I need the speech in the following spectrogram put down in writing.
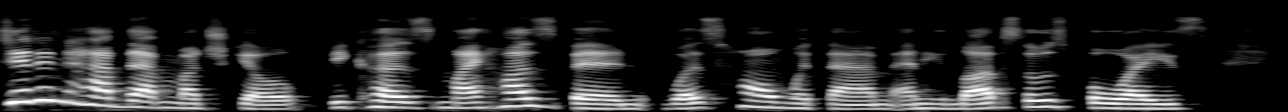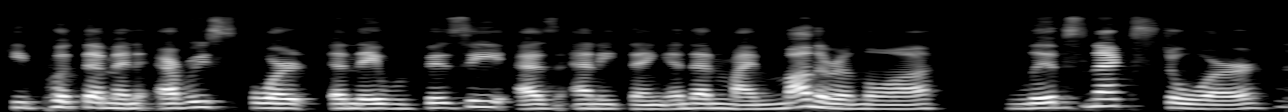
didn't have that much guilt because my husband was home with them and he loves those boys. He put them in every sport and they were busy as anything. And then my mother in law lives next door.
